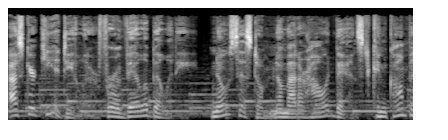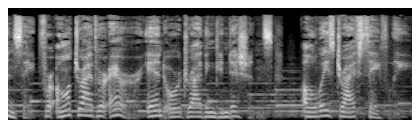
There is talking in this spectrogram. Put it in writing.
Ask your Kia dealer for availability. No system, no matter how advanced, can compensate for all driver error and or driving conditions. Always drive safely.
